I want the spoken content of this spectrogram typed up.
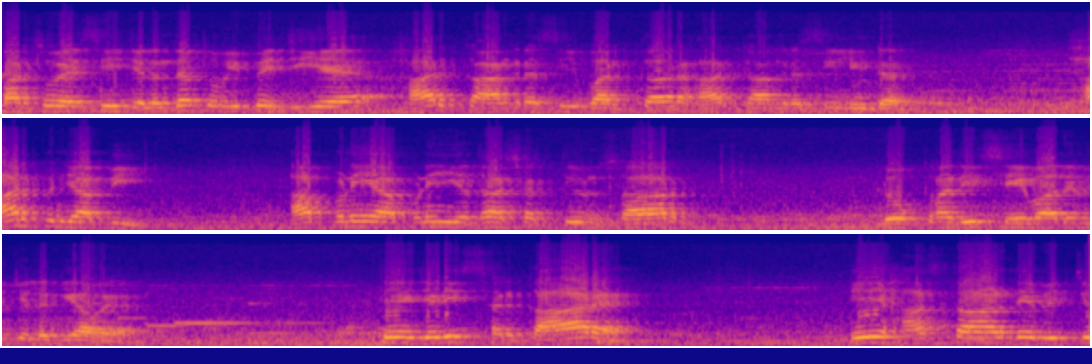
ਪਰਸੋਂ ਅਸੀਂ ਜਲੰਧਰ ਤੋਂ ਵੀ ਭੇਜੀ ਹੈ। ਹਰ ਕਾਂਗਰਸੀ ਵਰਕਰ, ਹਰ ਕਾਂਗਰਸੀ ਲੀਡਰ ਹਰ ਪੰਜਾਬੀ ਆਪਣੀ ਆਪਣੀ ਯਥਾ ਸ਼ਕਤੀ ਅਨੁਸਾਰ ਲੋਕਾਂ ਦੀ ਸੇਵਾ ਦੇ ਵਿੱਚ ਲੱਗਿਆ ਹੋਇਆ ਹੈ। ਤੇ ਜਿਹੜੀ ਸਰਕਾਰ ਹੈ, ਇਹ ਹਸਪਤਾਲ ਦੇ ਵਿੱਚ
